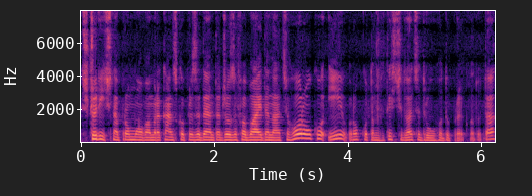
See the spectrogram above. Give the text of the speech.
Щорічна промова американського президента Джозефа Байдена цього року і року там 2022, до прикладу. Так?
